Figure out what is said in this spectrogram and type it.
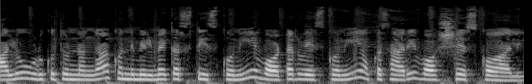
ఆలు ఉడుకుతుండగా కొన్ని మిల్ మేకర్స్ తీసుకొని వాటర్ వేసుకొని ఒకసారి వాష్ చేసుకోవాలి.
